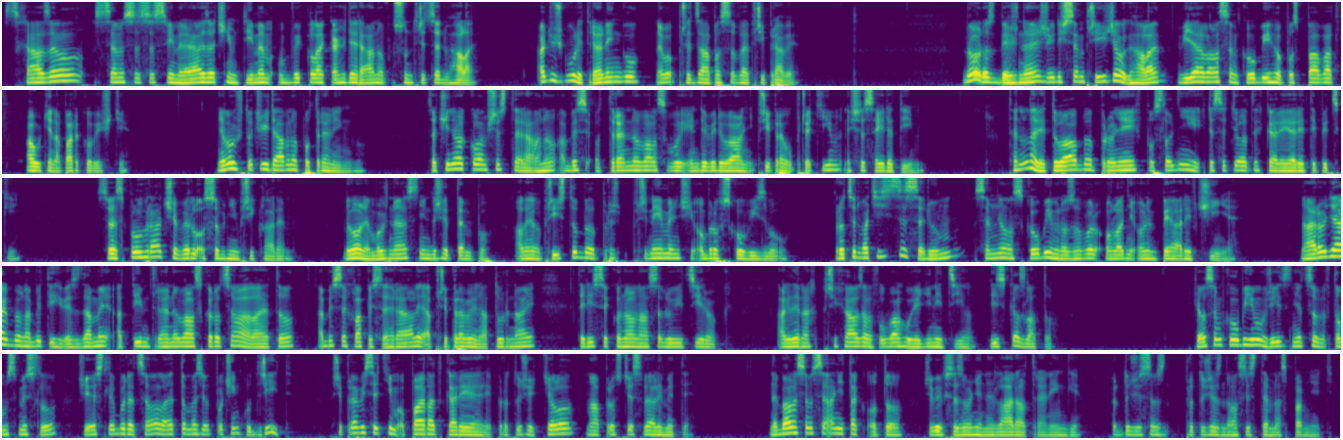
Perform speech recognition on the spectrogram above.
Scházel jsem se se svým realizačním týmem obvykle každé ráno v 8.30 v hale, ať už kvůli tréninku nebo předzápasové přípravě. Bylo dost běžné, že když jsem přijížděl k hale, vydával jsem Koubího pospávat v autě na parkovišti. Měl už totiž dávno po tréninku. Začínal kolem 6 ráno, aby si odtrénoval svoji individuální přípravu předtím, než se sejde tým. Tenhle rituál byl pro něj v posledních deseti letech kariéry typický. Své spoluhráče vedl osobním příkladem. Bylo nemožné s ním držet tempo, ale jeho přístup byl při nejmenším obrovskou výzvou. V roce 2007 jsem měl s Koubím rozhovor ohledně olympiády v Číně. Národák byl nabitý hvězdami a tým trénoval skoro celé léto, aby se chlapi sehráli a připravili na turnaj, který se konal následující rok a kde přicházel v úvahu jediný cíl – získat zlato. Chtěl jsem Koubímu říct něco v tom smyslu, že jestli bude celé léto mezi odpočinku dřít, připraví se tím o pár let kariéry, protože tělo má prostě své limity. Nebál jsem se ani tak o to, že by v sezóně nevládal tréninky, protože, jsem, protože znal systém na spaměť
